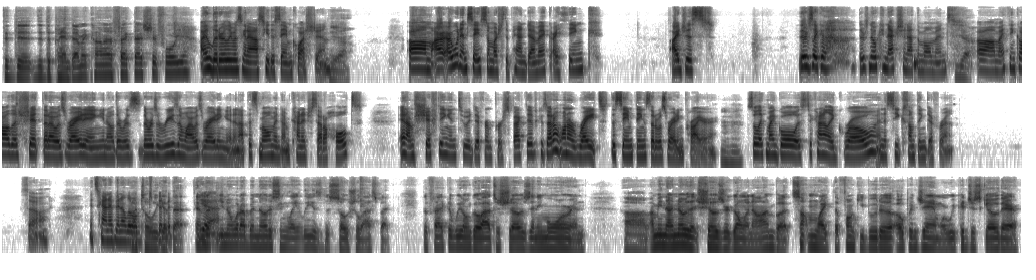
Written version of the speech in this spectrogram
did the did the pandemic kind of affect that shit for you? I literally was going to ask you the same question. Yeah. Um, I, I wouldn't say so much the pandemic. I think I just there's like a there's no connection at the moment. Yeah. Um, I think all the shit that I was writing, you know, there was there was a reason why I was writing it, and at this moment, I'm kind of just at a halt, and I'm shifting into a different perspective because I don't want to write the same things that I was writing prior. hmm So like my goal is to kind of like grow and to seek something different. So it's kind of been a little I totally bit get of a, that. And yeah. the, you know what I've been noticing lately is the social aspect. The fact that we don't go out to shows anymore. And uh, I mean, I know that shows are going on, but something like the Funky Buddha Open Jam where we could just go there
